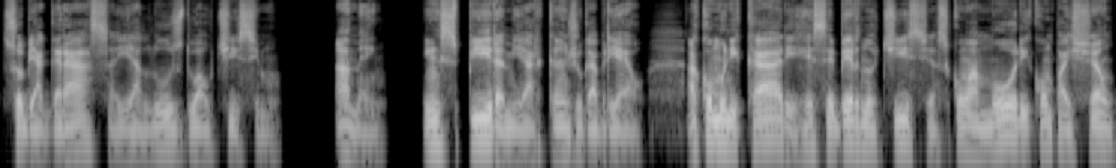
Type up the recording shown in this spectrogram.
sob a graça e a luz do Altíssimo. Amém. Inspira-me, Arcanjo Gabriel, a comunicar e receber notícias com amor e compaixão,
